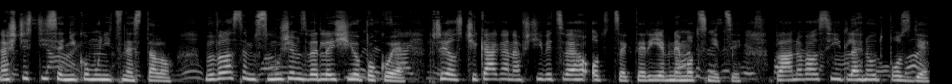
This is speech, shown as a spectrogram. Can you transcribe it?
Naštěstí se nikomu nic nestalo. Mluvila jsem s mužem z vedlejšího pokoje. Přijel z Chicaga navštívit svého otce, který je v nemocnici. Plánoval si jít lehnout pozdě.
